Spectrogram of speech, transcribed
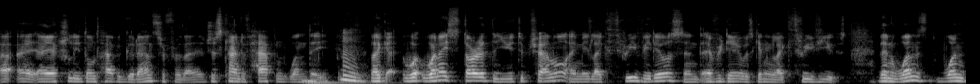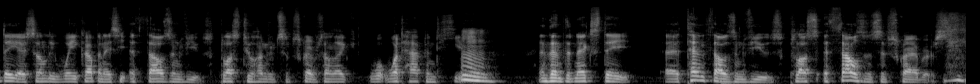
I, I actually don't have a good answer for that. It just kind of happened one day. Mm. Like w- when I started the YouTube channel, I made like three videos, and every day I was getting like three views. Then one one day I suddenly wake up and I see a thousand views plus two hundred subscribers. I'm like, what what happened here? Mm. And then the next day, uh, ten thousand views plus a thousand subscribers.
